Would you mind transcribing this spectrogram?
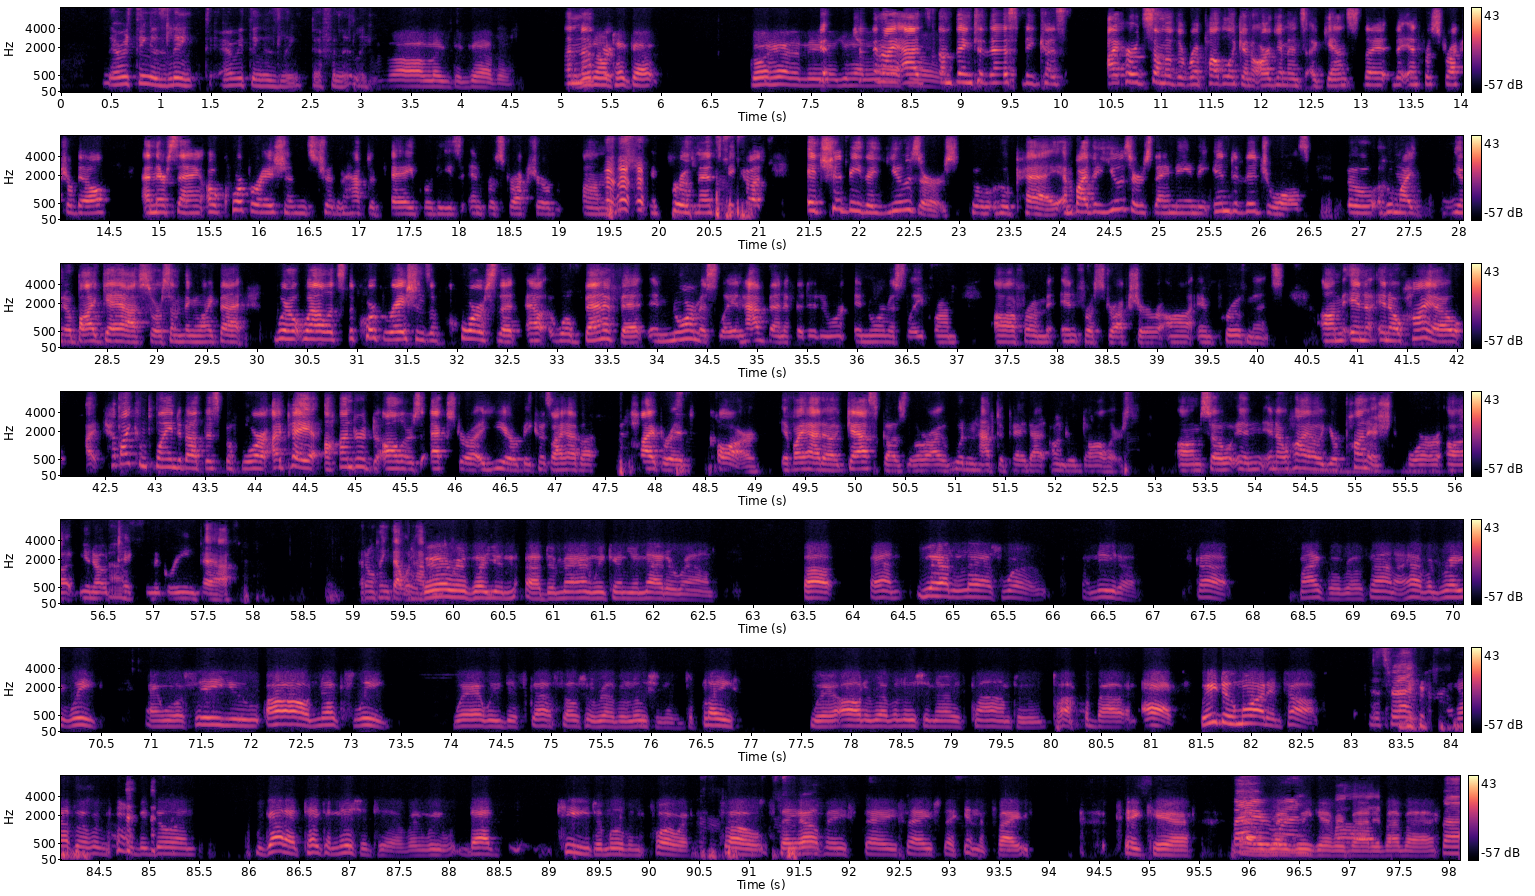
everything is linked. Everything is linked, definitely. It's all linked together. If we don't take out, go ahead, Anita, you had a can I add word. something to this? Because I heard some of the Republican arguments against the, the infrastructure bill. And they're saying, oh, corporations shouldn't have to pay for these infrastructure um, improvements because it should be the users who, who pay. And by the users, they mean the individuals who, who might, you know, buy gas or something like that. Well, well, it's the corporations, of course, that uh, will benefit enormously and have benefited enormously from, uh, from infrastructure uh, improvements. Um, in, in Ohio, I, have I complained about this before? I pay a hundred dollars extra a year because I have a hybrid car. If I had a gas guzzler, I wouldn't have to pay that hundred dollars. Um, so in, in Ohio, you're punished for, uh, you know, Wow. taking the green path. I don't think that would happen. There is a, a demand we can unite around. Uh, and you had the last word, Anita, Scott, Michael, Rosanna, have a great week. And we'll see you all next week where we discuss social revolution. It's the place where all the revolutionaries come to talk about and act. We do more than talk. That's right. And that's what we're going to be doing. We got to take initiative, and we that's key to moving forward. So stay healthy, stay safe, stay in the fight. Take care. Bye, Have a great everyone. week, everybody. Bye bye. Bye.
